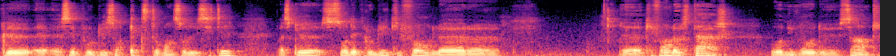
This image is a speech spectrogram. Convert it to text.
que euh, ces produits sont extrêmement sollicités, parce que ce sont des produits qui font leur, euh, qui font leur stage au niveau du Centre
